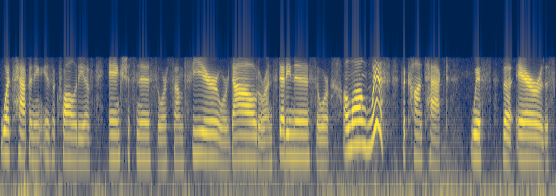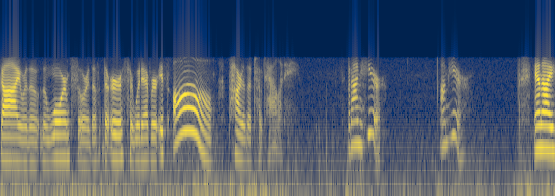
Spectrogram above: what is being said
what's happening is a quality of anxiousness or some fear or doubt or unsteadiness or along with the contact with the air or the sky or the, the warmth or the, the earth or whatever. It's all part of the totality. But I'm here. I'm here. And I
